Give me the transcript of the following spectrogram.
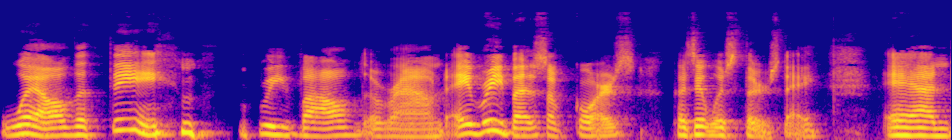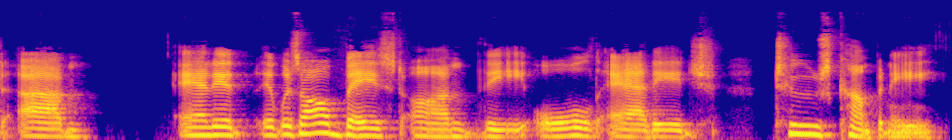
Well, the theme revolved around a rebus, of course, because it was Thursday, and um, and it it was all based on the old adage, two's company,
